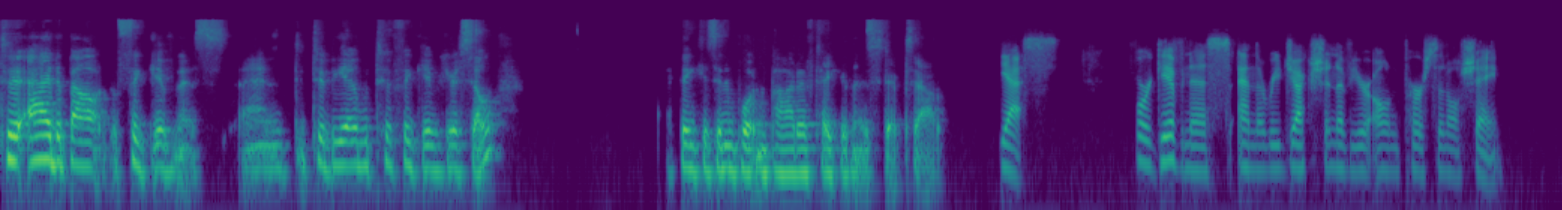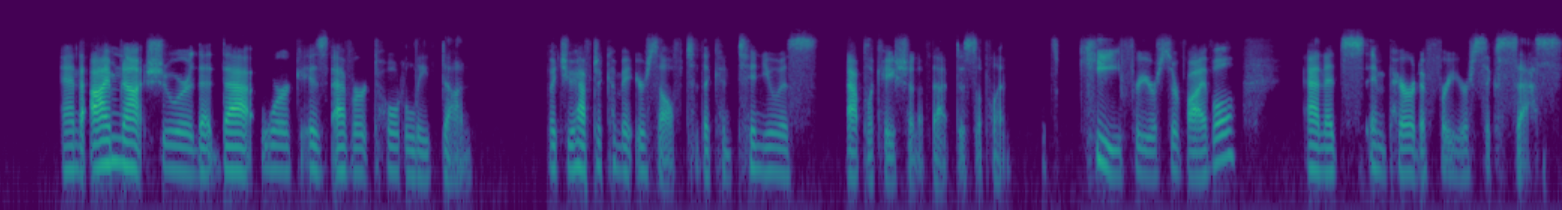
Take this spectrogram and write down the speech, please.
to add about forgiveness and to be able to forgive yourself. I think is an important part of taking those steps out. Yes forgiveness and the rejection of your own personal shame. And I'm not sure that that work is ever totally done, but you have to commit yourself to the continuous application of that discipline. It's key for your survival and it's imperative for your success.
